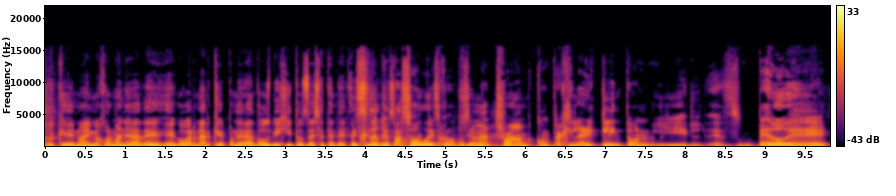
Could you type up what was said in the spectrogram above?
porque no hay mejor manera de eh, gobernar que poner a dos viejitos de 70 y tantos Es que es lo que años. pasó, güey. Es como pusieron a Trump contra Hillary Clinton y es un pedo de...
